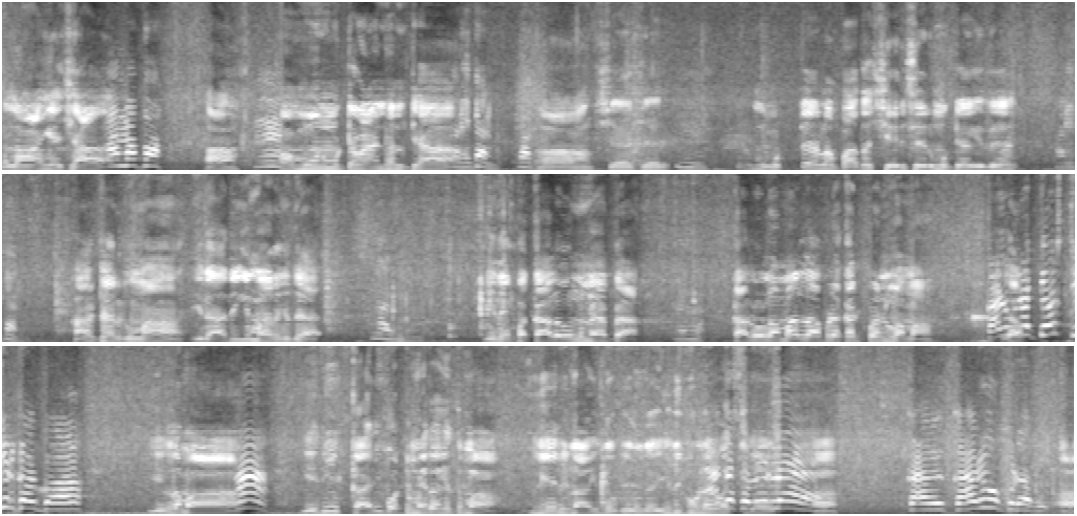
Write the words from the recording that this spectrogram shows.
எல்லாம் வாங்கியாச்சா ஆமாப்பா. ஆ? மூணு முட்டை வாங்கிட்டு வந்துட்டியா. ஆ சரி சரி. முட்டை எல்லாம் பார்த்தா சரி சரி முட்டையாக இருக்குது? கரெக்டா இருக்கு. கரெக்டாக இருக்குமா? இது அதிகமாக இருக்குது. இது இப்போ கழுவணுமே இப்போ. கழுவலாமா இல்லை அப்படியே கட் பண்ணலாமா? இல்லைம்மா. இது கறி கொட்டை மாரி தான் இருக்குதுமா ஈரு நான் இது இந்த இதுக்குள்ளே வச்சு. ஆ.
